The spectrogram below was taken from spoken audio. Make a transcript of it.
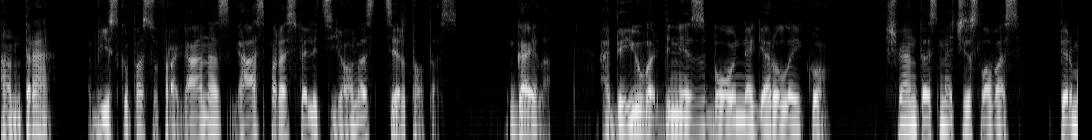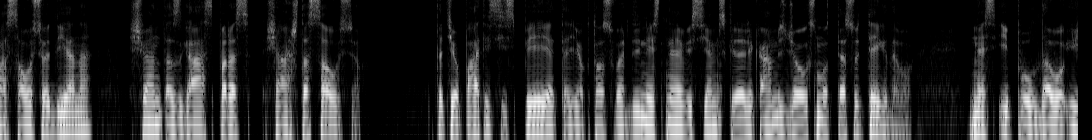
Antra - vyskupas sufraganas Gasparas Felicijonas Cirtautas. Gaila, abiejų vardinės buvo negerų laikų. Šventas Mečislovas 1 sausio dieną, Šventas Gasparas 6 sausio. Tad jau patys įspėjate, jog tos vardinės ne visiems klerikams džiaugsmo te suteikdavo nes įpuldavo į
